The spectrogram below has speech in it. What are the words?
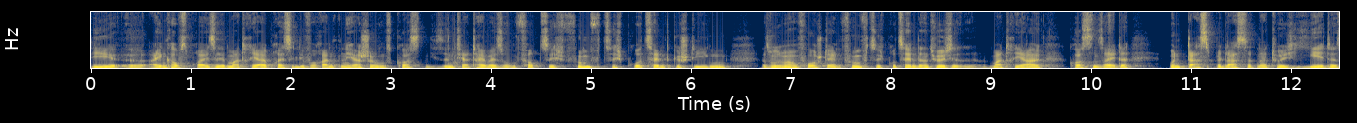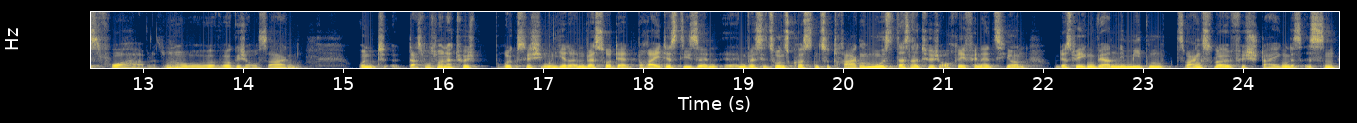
die äh, Einkaufspreise, Materialpreise, Lieferanten, Herstellungskosten, die sind ja teilweise um 40, 50 Prozent gestiegen. Das muss man mal vorstellen. 50 Prozent, natürlich äh, Materialkostenseite. Und das belastet natürlich jedes Vorhaben. Das muss man mhm. wirklich auch sagen. Und das muss man natürlich berücksichtigen. Und jeder Investor, der bereit ist, diese Investitionskosten zu tragen, muss das natürlich auch refinanzieren. Und deswegen werden die Mieten zwangsläufig steigen. Das ist, ein,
